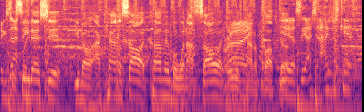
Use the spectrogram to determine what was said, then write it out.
Exactly. To see that shit, you know, I kind of saw it coming, but when I saw it, it was kind of fucked up. yeah, see, I just, I just can't.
